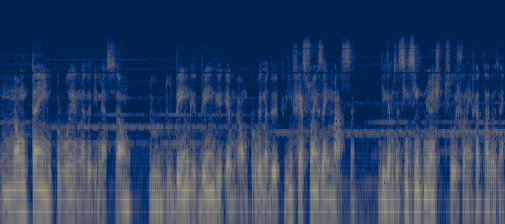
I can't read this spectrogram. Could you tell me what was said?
não tem o problema da dimensão do, do dengue. Dengue é um, é um problema de, de infecções em massa. Digamos assim, 5 milhões de pessoas foram infectadas em,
